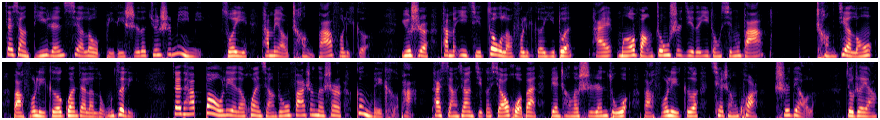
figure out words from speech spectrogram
在向敌人泄露比利时的军事秘密，所以他们要惩罚弗里格。于是他们一起揍了弗里格一顿，还模仿中世纪的一种刑罚——惩戒龙，把弗里格关在了笼子里。在他爆裂的幻想中发生的事儿更为可怕。他想象几个小伙伴变成了食人族，把弗里格切成块吃掉了。就这样，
